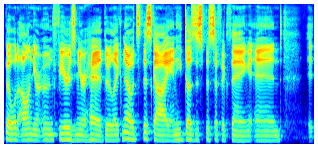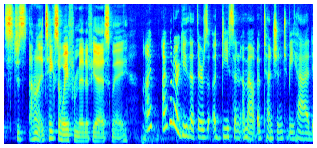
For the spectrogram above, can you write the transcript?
build on your own fears in your head. They're like, no, it's this guy and he does this specific thing and it's just I don't know, it takes away from it if you ask me. I, I would argue that there's a decent amount of tension to be had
